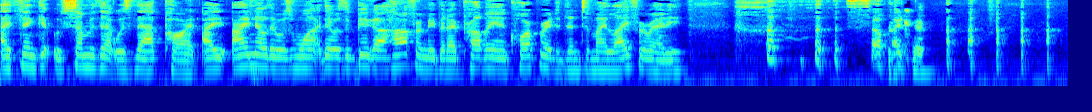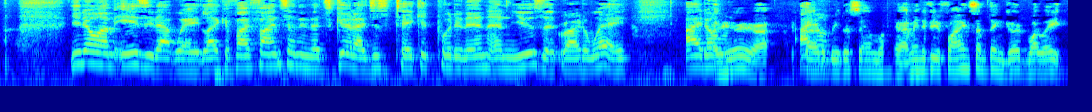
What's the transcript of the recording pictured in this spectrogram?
I think it was some of that was that part. I, I know there was one there was a big aha for me, but I probably incorporated it into my life already. so Okay. I, you know, I'm easy that way. Like if I find something that's good, I just take it, put it in, and use it right away. I don't. I hear you. I I try to be the same way. I mean, if you find something good, why wait?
